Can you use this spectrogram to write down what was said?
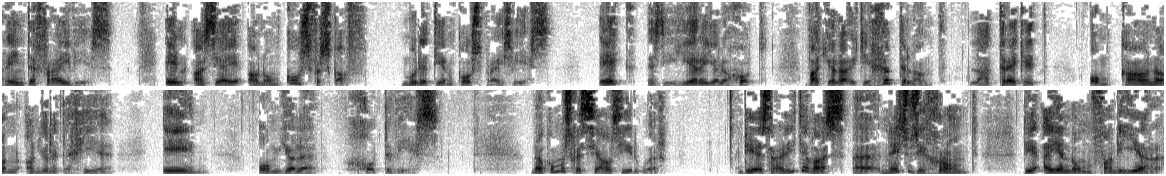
rentevry wees. En as jy aan hom kos verskaf, moet dit teen kosprys wees. Ek is die Here julle God wat julle uit Egipte land laat trek het om Kanaan aan julle te gee en om julle God te wees. Nou kom ons gesels hieroor. Die Israeliete was uh, net soos die grond die eiendom van die Here.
